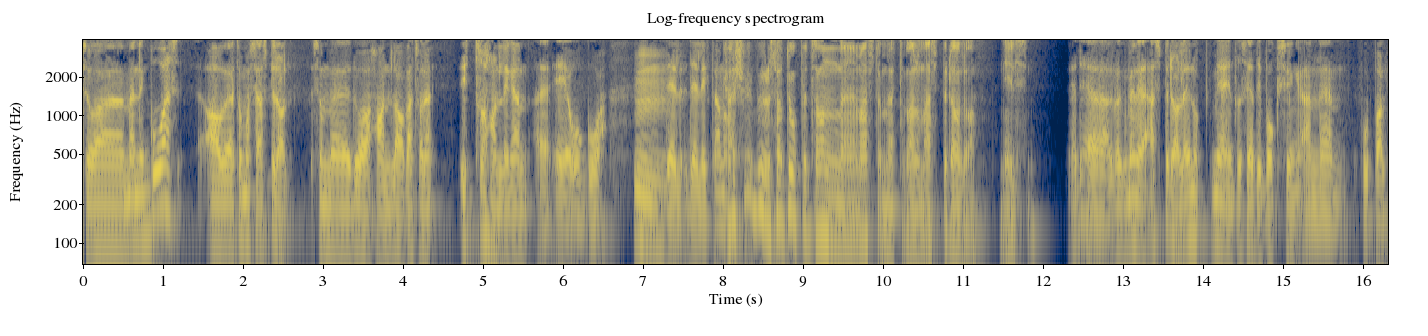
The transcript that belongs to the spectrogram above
så, uh, men gå av uh, Thomas Espedal, som uh, da handler i hvert fall den ytre handlingen, er å gå. Mm. Det, det likte han òg. Kanskje vi burde satt opp et sånn eh, mestermøte mellom Espedal og Nilsen. Ja, det er- men Espedal er nok mer interessert i boksing enn eh, fotball.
